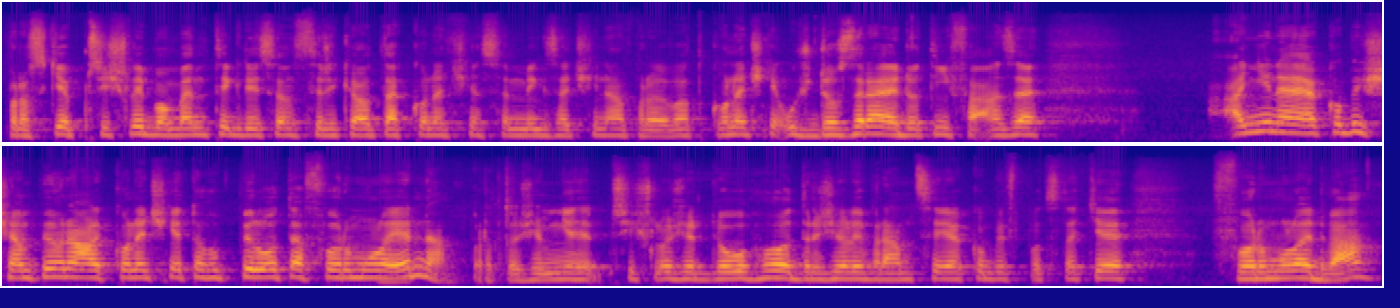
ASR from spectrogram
prostě přišly momenty, kdy jsem si říkal, tak konečně se Mick začíná projevovat, konečně už dozraje do té fáze, ani ne jakoby šampiona, ale konečně toho pilota Formule 1, protože mně přišlo, že dlouho drželi v rámci jakoby v podstatě Formule 2,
